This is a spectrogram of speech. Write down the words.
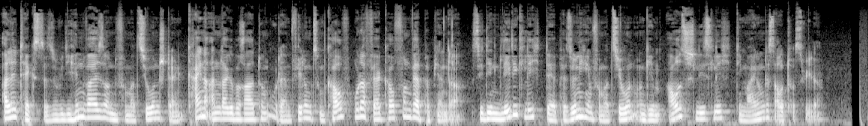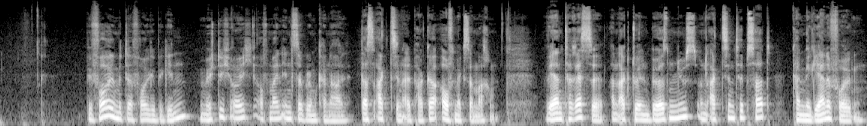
Alle Texte sowie die Hinweise und Informationen stellen keine Anlageberatung oder Empfehlung zum Kauf oder Verkauf von Wertpapieren dar. Sie dienen lediglich der persönlichen Information und geben ausschließlich die Meinung des Autors wieder. Bevor wir mit der Folge beginnen, möchte ich euch auf meinen Instagram-Kanal, das Aktienalpaka, aufmerksam machen. Wer Interesse an aktuellen Börsennews und Aktientipps hat, kann mir gerne folgen.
